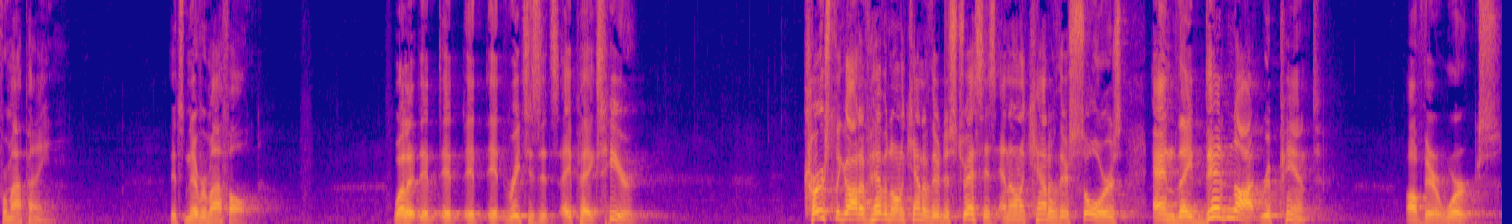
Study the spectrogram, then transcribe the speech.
for my pain? It's never my fault. Well, it, it, it, it, it reaches its apex here. Curse the God of heaven on account of their distresses and on account of their sores, and they did not repent of their works.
